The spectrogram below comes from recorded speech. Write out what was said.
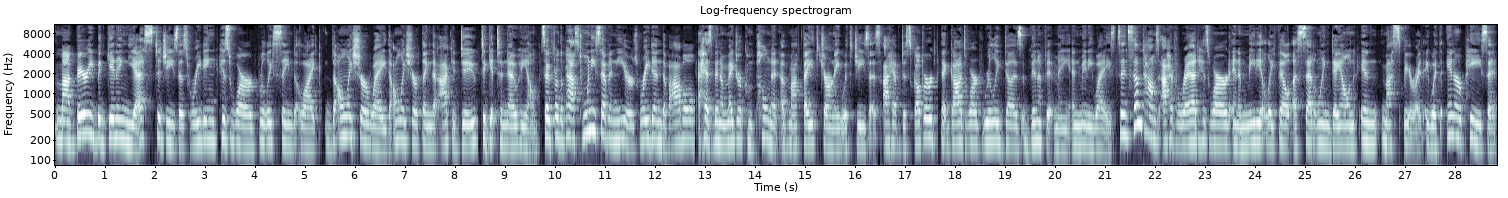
my very beginning, yes to Jesus, reading his word really seemed like the only sure way, the only sure thing that I could do to get to know Him. So, for the past 27 years, reading the Bible has been a major component of my faith journey with Jesus. I have discovered that God's Word really does benefit me in many ways. Since sometimes I have read His Word and immediately felt a settling down in my spirit with inner peace and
